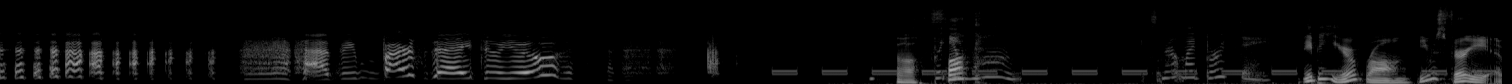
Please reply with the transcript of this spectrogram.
Happy birthday to you! The But fuck? you're wrong. It's not my birthday. Maybe you're wrong. He was very uh,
